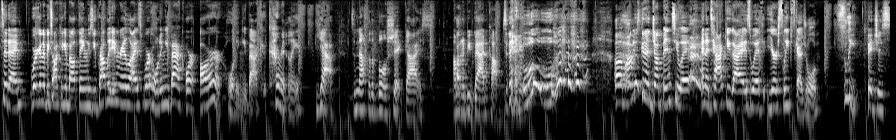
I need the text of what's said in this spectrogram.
today, we're gonna be talking about things you probably didn't realize were holding you back or are holding you back currently. Yeah, it's enough of the bullshit, guys. I'm gonna be uh, bad cop today. Ooh! um, I'm just gonna jump into it and attack you guys with your sleep schedule. Sleep, bitches.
